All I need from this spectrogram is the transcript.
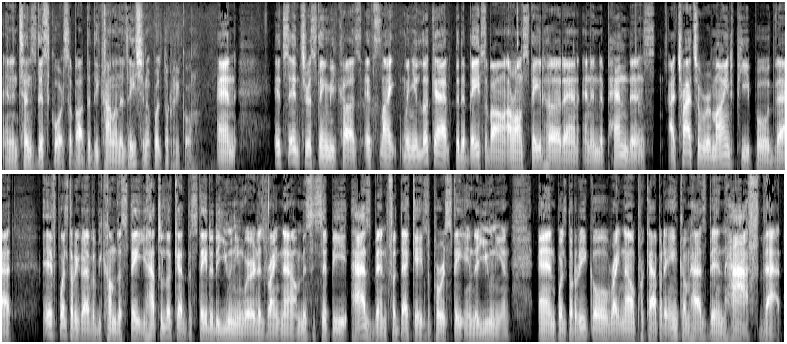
an intense discourse about the decolonization of Puerto Rico. And it's interesting because it's like when you look at the debates about around statehood and, and independence, I try to remind people that if Puerto Rico ever becomes a state, you have to look at the state of the union where it is right now. Mississippi has been for decades the poorest state in the union. And Puerto Rico right now per capita income has been half that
